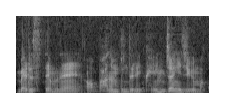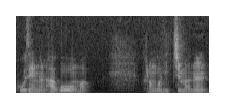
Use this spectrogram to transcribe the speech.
메르스 때문에 어, 많은 분들이 굉장히 지금 막 고생을 하고 막 그런 건 있지만은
